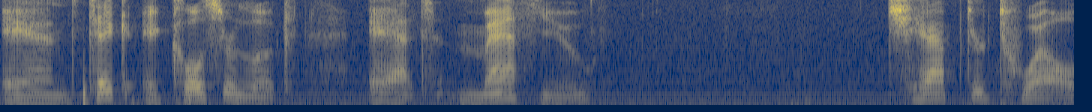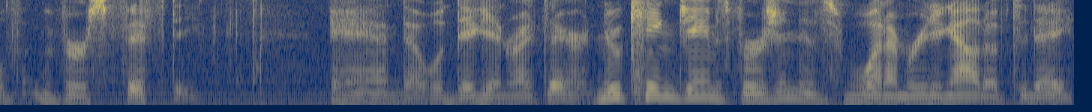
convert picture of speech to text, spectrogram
and take a closer look at Matthew chapter 12, verse 50. And uh, we'll dig in right there. New King James Version is what I'm reading out of today.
